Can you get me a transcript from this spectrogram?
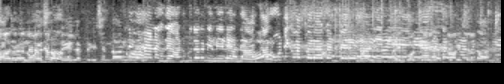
ආධිකරණ නොයිස් ටේල් ඇප්ලිකේෂන් දානවා නෑ නෑ දැන් අඩුම තරමේ මේ මේ දරුවෝ ටිකවත් බලා ගන්න බැරි වුණා. නේ මේක ටේල් ඇප්ලිකේෂන් දාන්නේ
